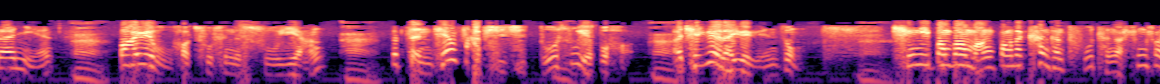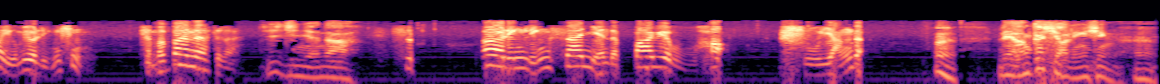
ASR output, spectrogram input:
三年嗯八月五号出生的，属羊，嗯他整天发脾气，读书也不好，嗯而且越来越严重，嗯，请你帮帮忙，帮他看看图腾啊，身上有没有灵性，怎么办呢？这个？几几年的？是二零零三年的八月五号，属羊的，嗯，两个小灵性，嗯。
